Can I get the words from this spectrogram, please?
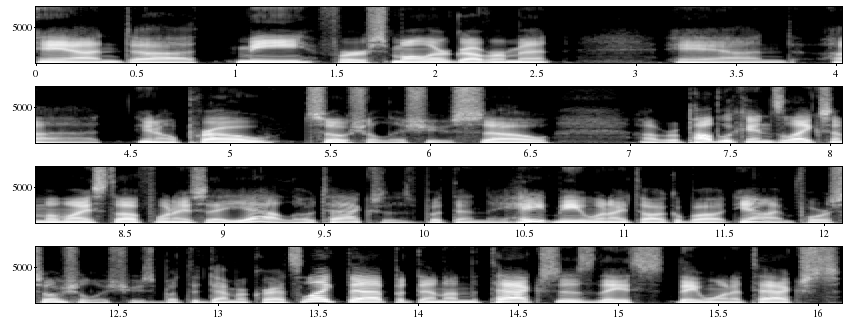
and uh, me for smaller government and uh, you know pro social issues. So uh, Republicans like some of my stuff when I say yeah low taxes, but then they hate me when I talk about yeah I'm for social issues. But the Democrats like that, but then on the taxes they they want to tax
